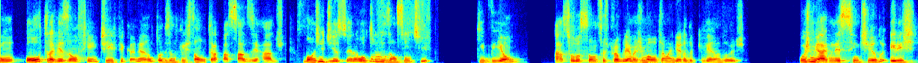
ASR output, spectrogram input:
com outra visão científica, né? não estou dizendo que eles estão ultrapassados, errados, longe disso, era outra visão científica que viam a solução dos seus problemas de uma outra maneira do que vemos hoje. Os miasmas, nesse sentido, eles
